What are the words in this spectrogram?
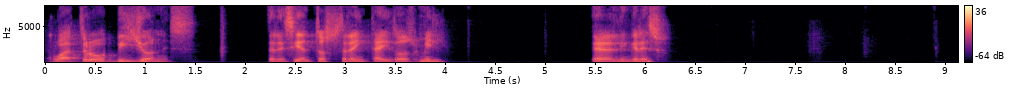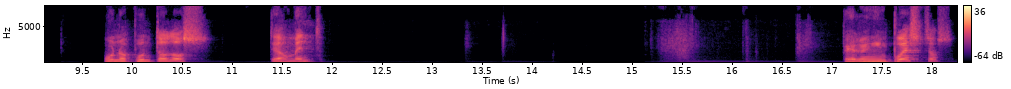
Cuatro billones trescientos treinta y dos mil era el ingreso. 1.2 de aumento. Pero en impuestos,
